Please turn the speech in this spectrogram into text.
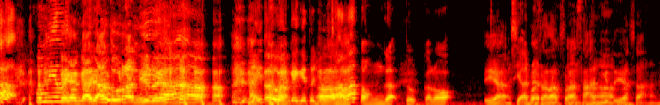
pemilik Kayak nggak ada aturan gitu ya. Iya. nah itu yang kayak gitu Ah. salah atau enggak tuh kalau Iya, masih ada masalah perasaan, perasaan Ah, gitu ya. perasaan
